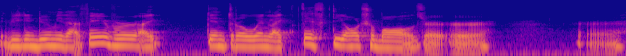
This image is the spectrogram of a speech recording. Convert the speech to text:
if you can do me that favor, I can throw in like 50 Ultra Balls or, or, or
